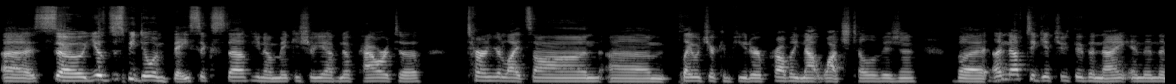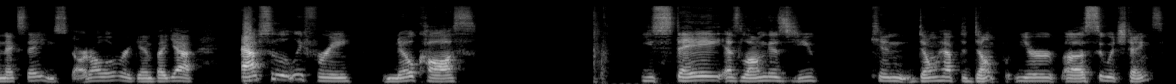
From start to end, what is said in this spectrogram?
Uh, so you'll just be doing basic stuff, you know, making sure you have enough power to turn your lights on, um, play with your computer, probably not watch television, but enough to get you through the night. And then the next day you start all over again. But yeah, absolutely free, no cost. You stay as long as you can, don't have to dump your uh, sewage tanks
